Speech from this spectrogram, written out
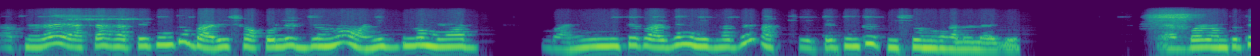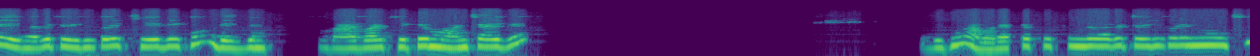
আপনারা একা হাতে কিন্তু বাড়ির সকলের জন্য অনেকগুলো মদ বানিয়ে নিতে পারবেন এইভাবে। আর খেতে কিন্তু ভীষণ ভালো লাগে। একবার অন্তত এইভাবে তৈরি করে খেয়ে দেখুন, দেখবেন বারবার খেতে মন চাইবে। দেখুন, আবার একটা খুব সুন্দরভাবে তৈরি করে নিয়েছি।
